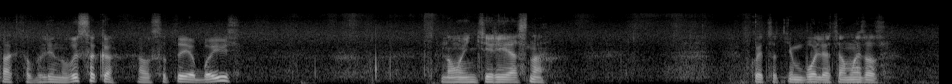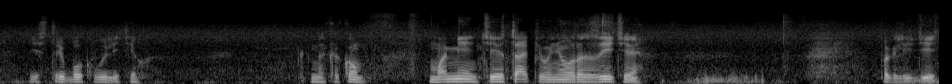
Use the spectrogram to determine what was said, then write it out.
Так-то, блин, высоко, а высоты я боюсь. Но интересно. Какой-то, тем более, там этот истребок вылетел. На каком моменте, этапе у него развития. Поглядеть.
